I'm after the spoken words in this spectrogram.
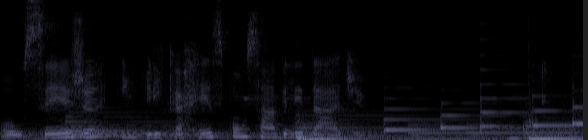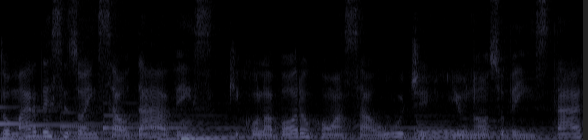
ou seja, implica responsabilidade. Tomar decisões saudáveis que colaboram com a saúde e o nosso bem-estar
